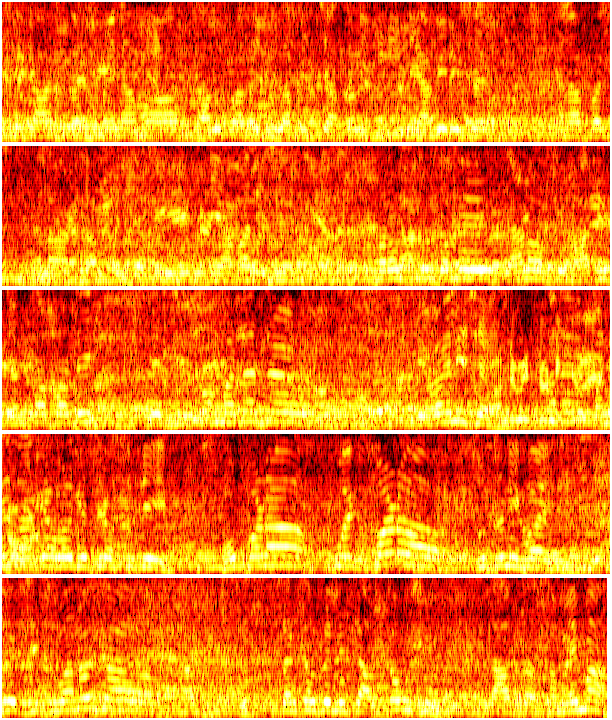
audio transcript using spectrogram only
એટલે કે આઠ દસ મહિનામાં તાલુકા અને જિલ્લા પંચાયતની ચૂંટણી આવી રહી છે. એના પર પહેલાં ગ્રામ પંચાયતની એ પણ આવવાની છે. પરંતુ તમે જાણો કે ભારતીય જનતા પાર્ટી એ જીતવા માટે જ કહેવાયેલી છે. મને લાગે વળગે ત્યાં સુધી હું પણ કોઈ પણ ચૂંટણી હોય તો એ જીતવાનો જ સંકલ્પ લઈ ચાલતો હું છું. એટલે આવતા સમયમાં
